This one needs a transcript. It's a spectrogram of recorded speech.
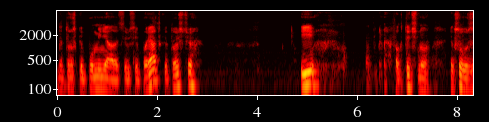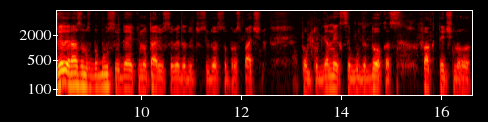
де трошки поміняли ці всі порядки тощо. І фактично, якщо ви жили разом з бабусею, деякі нотаріуси видадуть свідоцтво про спадщину. Тобто для них це буде доказ фактичного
